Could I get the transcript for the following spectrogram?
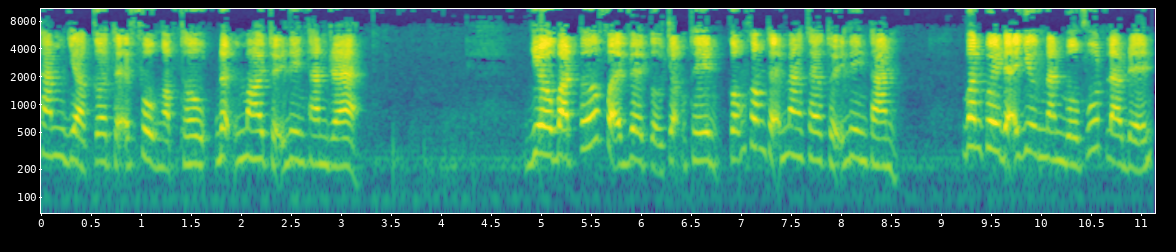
thăm dò cơ thể phù ngọc thu, định moi thủy liên thanh ra. Dù bạch tước phải về cửu trọng thiên, cũng không thể mang theo thủy liên thanh. Vân quy đã dương nanh bùa vút lao đến.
